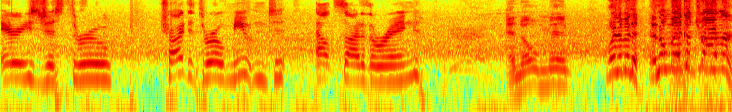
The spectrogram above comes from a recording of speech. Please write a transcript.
Ares just threw, tried to throw Mutant outside of the ring. And oh, man. Wait a minute! An Omega Driver!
